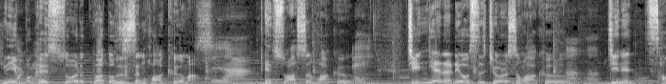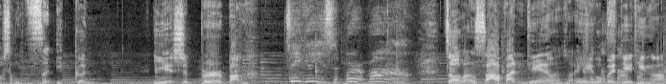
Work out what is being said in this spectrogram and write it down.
你也不可以所有的股票都是升华科嘛。是啊。哎，说到升华科，哎，今天的六四九二升华科，今天早上这一根也是倍儿棒，这根也是倍儿棒，早上杀翻天，我想说，哎，会不会跌停啊？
